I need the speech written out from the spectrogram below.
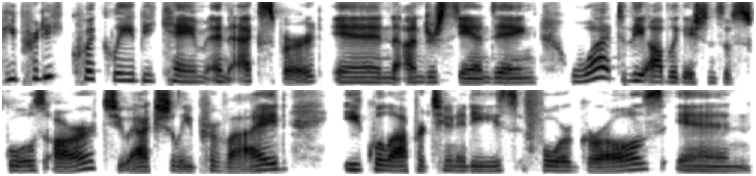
he pretty quickly became an expert in understanding what the obligations of schools are to actually provide equal opportunities for girls in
